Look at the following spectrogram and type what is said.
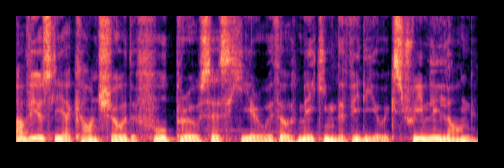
Obviously I can't show the full process here without making the video extremely long,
